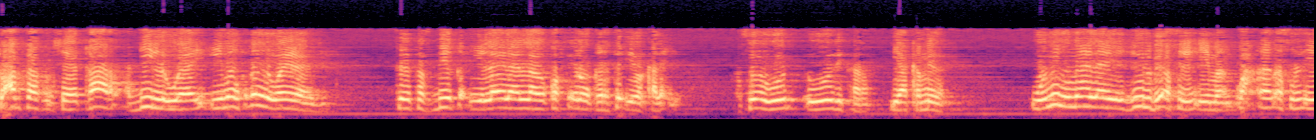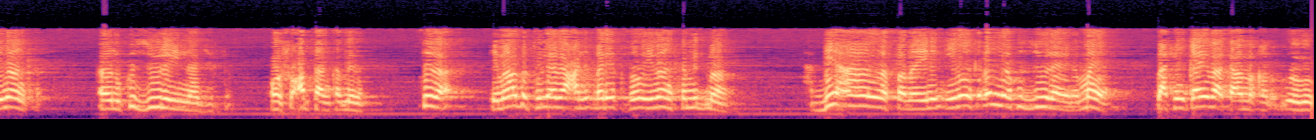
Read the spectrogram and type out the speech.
Shucabtaas la sheegay qaar haddii la waayo iimaanka dhan la waaynayo jirto. Sida tasdiiqa iyo laa ilaha illah qofka inuu qirto iyo kale iyo soo awood awoodi karo yaa kamida wa minhu maa laa yazuulu biasli liimaan wax aan asluliimaanka aanu ku zuulaynaa jirto oo shucabtan kamida sida imaadatlada cani dariiq soo iimaanka ka mid maaha haddii aan la samaynin iimaanka dhan maa ku zuulayna maya. Laakin qaybaa kaa maqan ogo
